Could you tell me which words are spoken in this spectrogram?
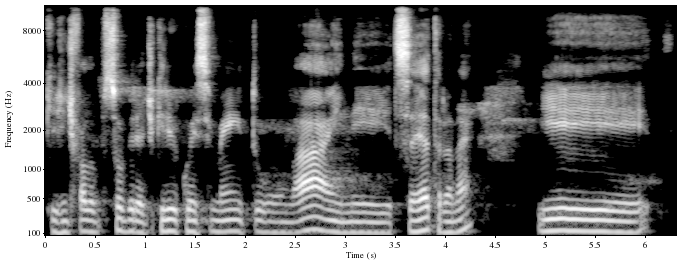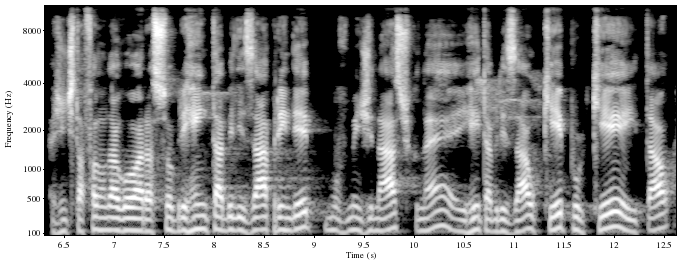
que a gente falou sobre adquirir conhecimento online, etc. Né? E a gente está falando agora sobre rentabilizar, aprender movimento ginástico, né? E rentabilizar o que, por quê e tal.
